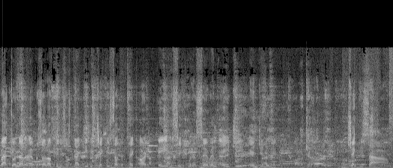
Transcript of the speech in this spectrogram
back to another episode of Delicious Life TV. Check this out, the Tech Art AE86 with a 7 AG engine in it. Check this out.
